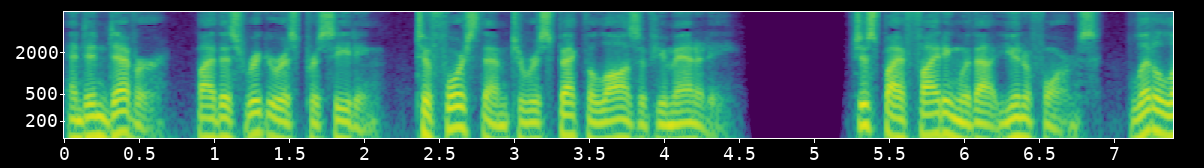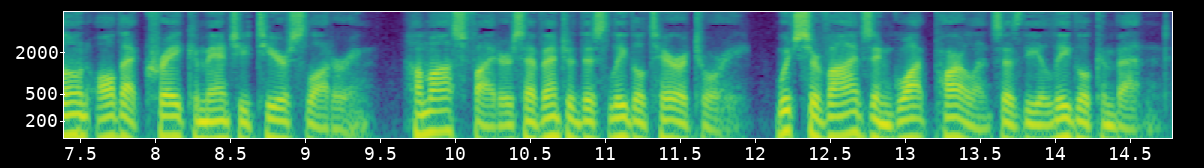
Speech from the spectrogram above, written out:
and endeavor, by this rigorous proceeding, to force them to respect the laws of humanity. Just by fighting without uniforms, let alone all that cray Comanche tear slaughtering, Hamas fighters have entered this legal territory, which survives in GWOT parlance as the illegal combatant.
